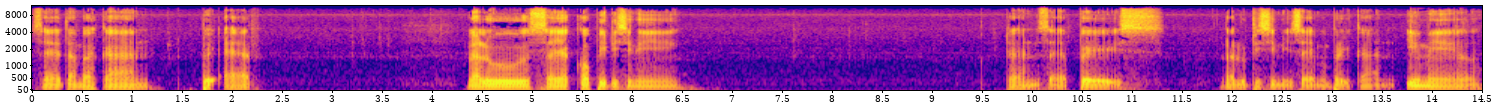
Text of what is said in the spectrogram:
Saya tambahkan BR lalu saya copy di sini dan saya paste lalu di sini saya memberikan email.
